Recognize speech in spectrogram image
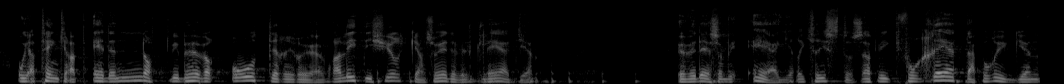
Och jag tänker att är det något vi behöver återerövra lite i kyrkan så är det väl glädjen över det som vi äger i Kristus. Att vi får räta på ryggen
